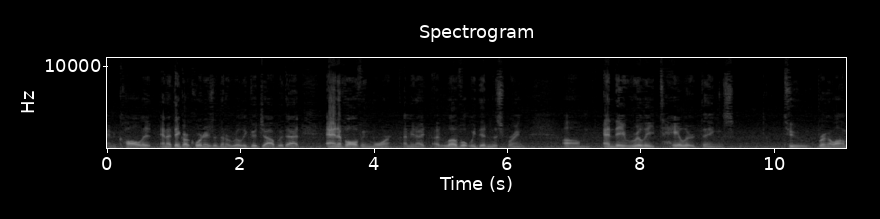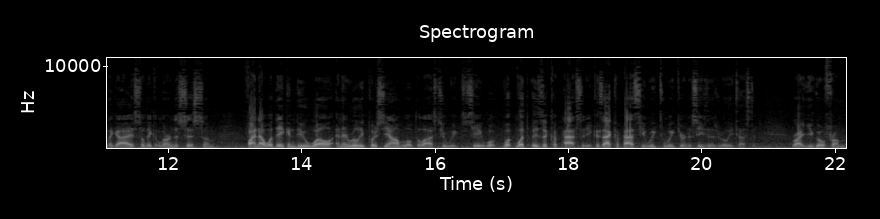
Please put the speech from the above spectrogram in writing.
and call it, and I think our coordinators have done a really good job with that and evolving more. I mean, I, I love what we did in the spring, um, and they really tailored things to bring along the guys so they could learn the system, find out what they can do well, and then really push the envelope the last two weeks to see what what, what is the capacity because that capacity week to week during the season is really tested, right? You go from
